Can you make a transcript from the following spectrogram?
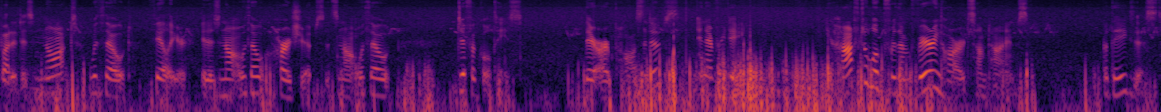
But it is not without failure. It is not without hardships. It's not without difficulties. There are positives in every day. You have to look for them very hard sometimes, but they exist.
